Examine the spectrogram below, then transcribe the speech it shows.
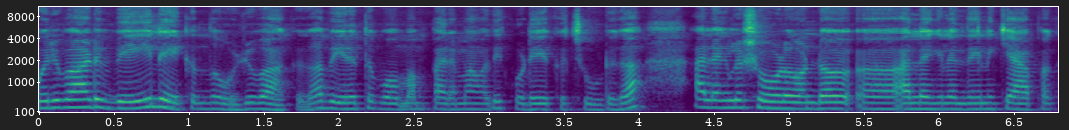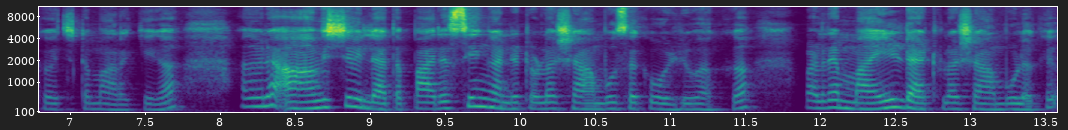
ഒരുപാട് വെയിലേക്കുന്നത് ഒഴിവാക്കുക വെയിലത്ത് പോകുമ്പം പരമാവധി കുടയൊക്കെ ചൂടുക അല്ലെങ്കിൽ ഷോൾ കൊണ്ടോ അല്ലെങ്കിൽ എന്തെങ്കിലും ക്യാപ്പൊക്കെ വെച്ചിട്ട് മറയ്ക്കുക. അതുപോലെ ആവശ്യമില്ലാത്ത പരസ്യം കണ്ടിട്ടുള്ള ഷാമ്പൂസൊക്കെ ഒഴിവാക്കുക വളരെ മൈൽഡായിട്ടുള്ള ഷാമ്പൂകളൊക്കെ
